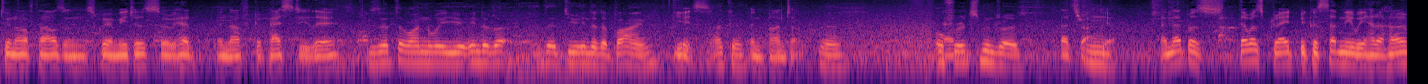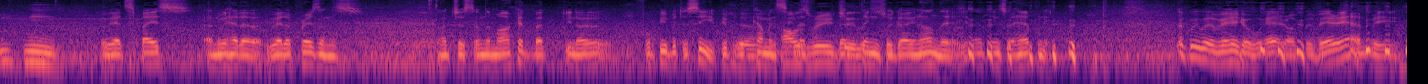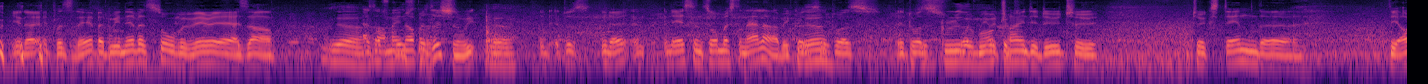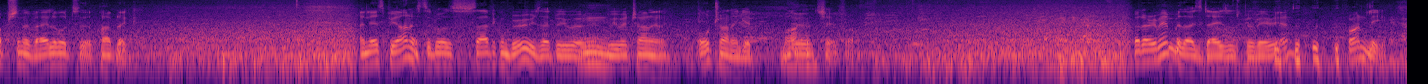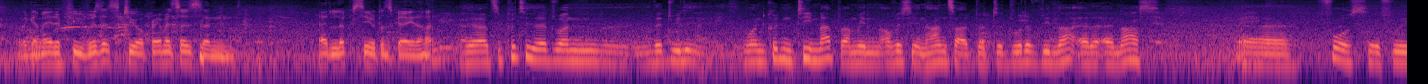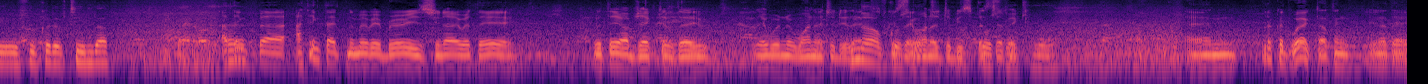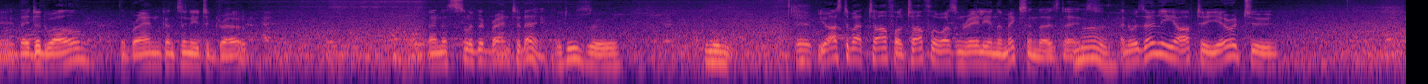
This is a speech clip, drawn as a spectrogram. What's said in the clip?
two and a half thousand square meters, so we had enough capacity there. Is that the one where you ended up that you ended up buying? Yes, Okay. in Pinetown. Yeah. Off And- Richmond Road. That's right. Yeah, and that was that was great because suddenly we had a home, we had space, and we had a we had a presence, not just in the market, but you know, for people to see. People Yeah. would come and see that, that things were going on there. You know, things were happening. Look, we were very aware of Bavaria, and we, you know, it was there, but we never saw Bavaria as our Yeah. as our main opposition. We, Yeah. it, it was, you know, in, in essence, almost an ally because Yeah. it was it was what we were trying to do to to extend the the option available to the public. And let's be honest, it was South African breweries that we were Mm. we were trying to all trying to get market Yeah. share from. But I remember those days with Bavaria fondly. I think I made a few visits to your premises and had a look, see what was going on. Yeah, it's a pity that one uh, that we one couldn't team up. I mean, obviously in hindsight, but it would have been a, a nice uh, force if we if we could have teamed up. I think uh, I think that Namibia breweries, you know, with their with their objective, they they wouldn't have wanted to do that no, of because course they not. wanted to be specific. not, yeah. And look, it worked. I think you know they they did well. The brand continued to grow, and it's still a good brand today. It is. Uh, I mean, uh, You asked about Tafel. Tafel wasn't really in the mix in those days, No. and it was only after a year or two,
